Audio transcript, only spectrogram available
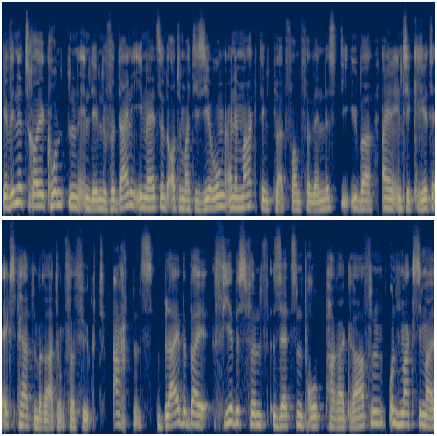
gewinne treue Kunden, indem du für deine E-Mails und Automatisierung eine Marketingplattform verwendest, die über eine integrierte Expertenberatung verfügt. Achtens, bleibe bei vier bis fünf Sätzen pro Paragraphen und maximal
